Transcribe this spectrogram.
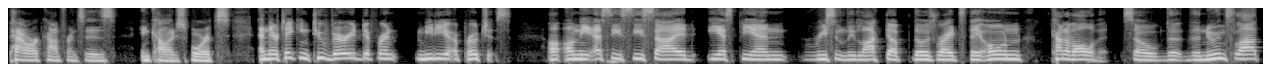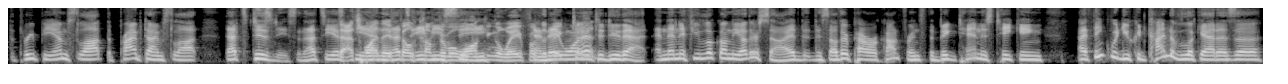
power conferences in college sports, and they're taking two very different media approaches. On the SEC side, ESPN recently locked up those rights. They own kind of all of it. So the the noon slot, the 3 p.m. slot, the primetime slot, that's Disney. So that's ESPN. That's why they that's felt ABC, comfortable walking away from and the they Big wanted Ten. to do that. And then if you look on the other side, this other power conference, the Big Ten is taking I think what you could kind of look at as a,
